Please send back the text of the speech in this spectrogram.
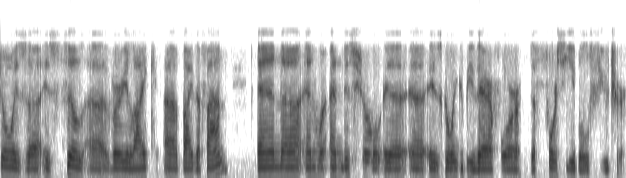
show is uh, is still uh, very liked uh, by the fan, and uh, and and this show uh, uh, is going to be there for the foreseeable future.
